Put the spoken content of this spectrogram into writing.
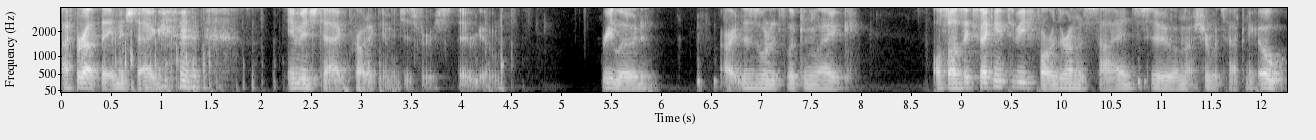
I forgot the image tag. image tag, product images first. There we go. Reload. All right, this is what it's looking like. Also, I was expecting it to be farther on the side, so I'm not sure what's happening. Oh,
